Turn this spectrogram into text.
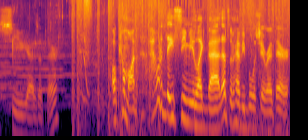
See you guys up there. Oh, come on. How did they see me like that? That's some heavy bullshit right there.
